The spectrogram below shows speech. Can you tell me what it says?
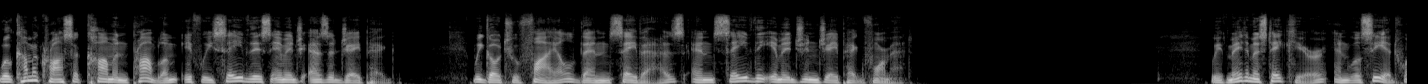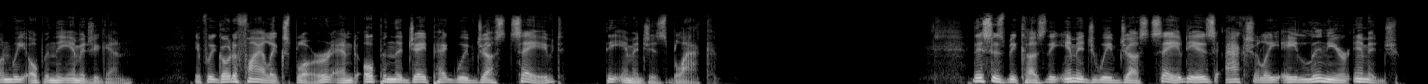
We'll come across a common problem if we save this image as a JPEG. We go to File, then Save As, and save the image in JPEG format. We've made a mistake here, and we'll see it when we open the image again. If we go to File Explorer and open the JPEG we've just saved, the image is black. This is because the image we've just saved is actually a linear image.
